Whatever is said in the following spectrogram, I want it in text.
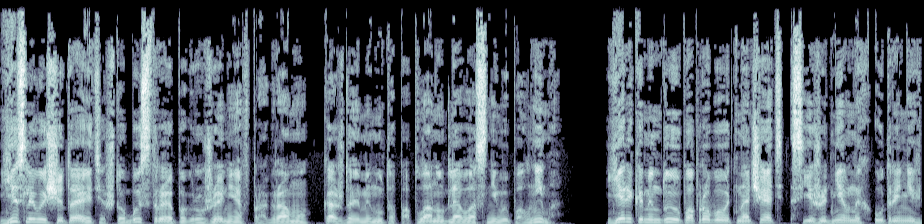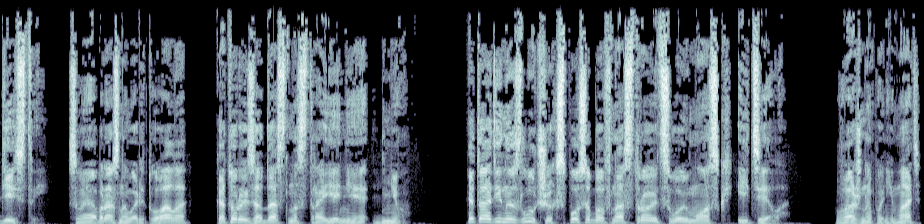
Если вы считаете, что быстрое погружение в программу, каждая минута по плану для вас невыполнима, я рекомендую попробовать начать с ежедневных утренних действий, своеобразного ритуала, который задаст настроение дню. Это один из лучших способов настроить свой мозг и тело. Важно понимать,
